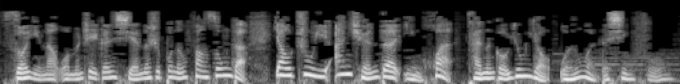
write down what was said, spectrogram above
所以呢，我们这根弦呢是不能。放松的，要注意安全的隐患，才能够拥有稳稳的幸福。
